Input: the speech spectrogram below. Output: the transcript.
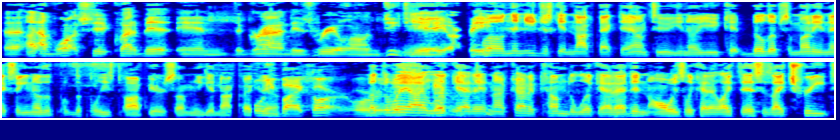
Uh, I- I've watched it quite a bit, and the grind is real on GTA Yeah. RP. Well, and then you just get knocked back down too. You know, you can build up some money, and next thing you know, the the police pop you or something. You get knocked back Or down. you buy a car. Or but the like, way I look at it, and I've kind of come to look at it, I didn't always look at it like this. Is I treat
